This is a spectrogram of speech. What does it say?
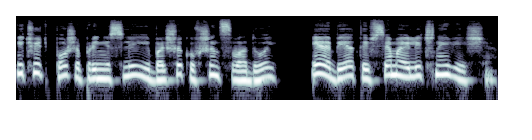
И чуть позже принесли и большой кувшин с водой, и обед, и все мои личные вещи.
